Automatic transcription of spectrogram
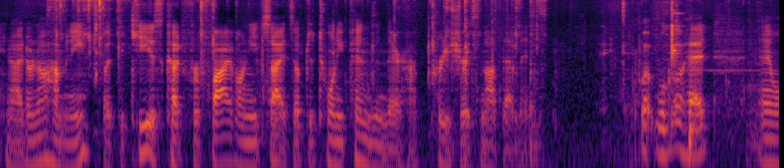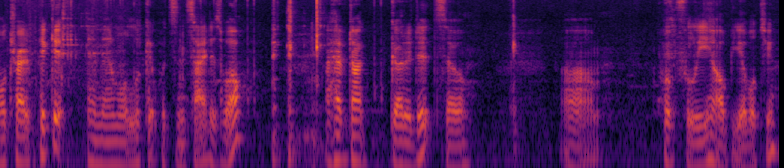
you know, I don't know how many, but the key is cut for five on each side, so up to 20 pins in there. I'm pretty sure it's not that many. But we'll go ahead and we'll try to pick it, and then we'll look at what's inside as well. I have not gutted it, so um, hopefully I'll be able to.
